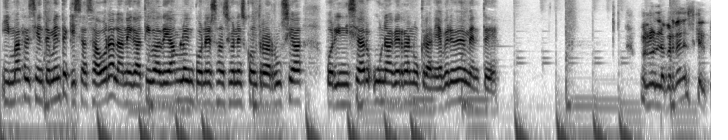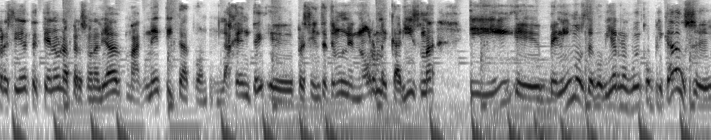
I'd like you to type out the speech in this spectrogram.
y más recientemente, quizás ahora, la negativa de AMLO a imponer sanciones contra Rusia por iniciar una guerra en Ucrania. Brevemente. Bueno, la verdad es que el presidente tiene una personalidad magnética con la gente, eh, el presidente tiene un enorme carisma y eh, venimos de gobiernos muy complicados, eh,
